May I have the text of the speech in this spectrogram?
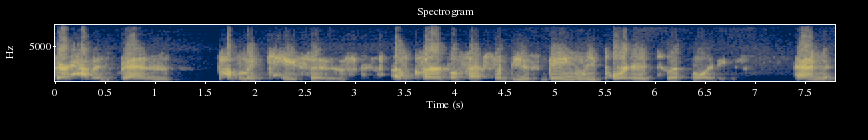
there haven't been public cases of clerical sex abuse being reported to authorities. And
